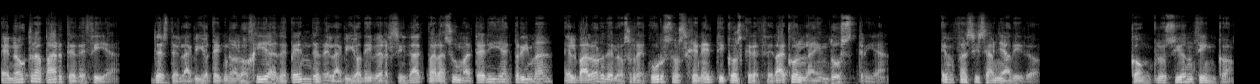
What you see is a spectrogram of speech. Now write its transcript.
En otra parte decía, desde la biotecnología depende de la biodiversidad para su materia prima, el valor de los recursos genéticos crecerá con la industria. Énfasis añadido. Conclusión 5.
